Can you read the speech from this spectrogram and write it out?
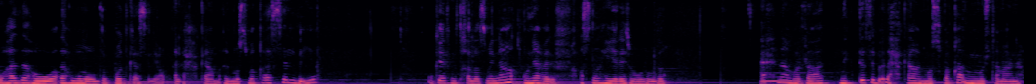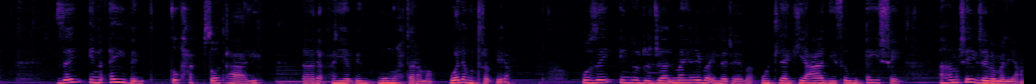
وهذا هو هو موضوع بودكاست اليوم الأحكام المسبقة السلبية. وكيف نتخلص منها؟ ونعرف أصلا هي ليش موجودة. إحنا مرات نكتسب الأحكام المسبقة من مجتمعنا. زي إن أي بنت تضحك بصوت عالي فهي بنت مو محترمة ولا متربية. وزي إن الرجال ما يعيبه إلا جيبه وتلاقيه عادي يسوي أي شيء. أهم شيء جيبه مليان.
